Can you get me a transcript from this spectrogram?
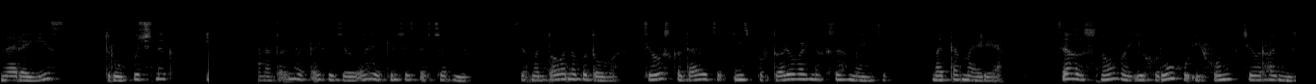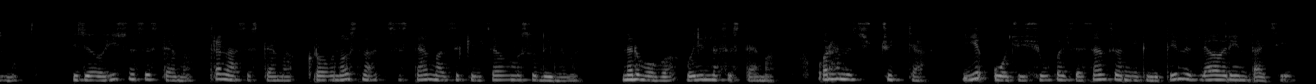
Нереїс, трубочник і анатомія та фізіологія кільчастих червів. Сегментована будова. Тіло складається із повторювальних сегментів. Метамерія – це основа їх руху і функцій організму. Фізіологічна система, травна система, кровоносна система з кільцевими судинами, нервова, видільна система, органи чуття, є очі, щупальця, сенсорні клітини для орієнтації.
